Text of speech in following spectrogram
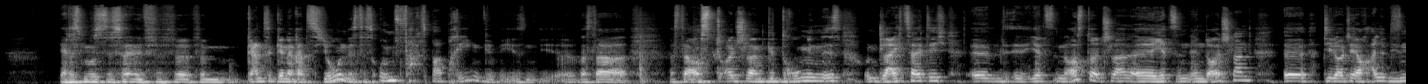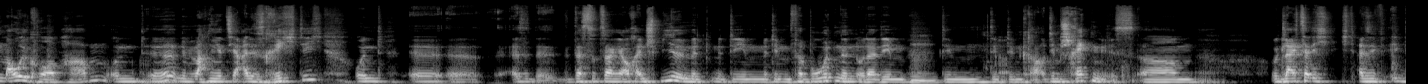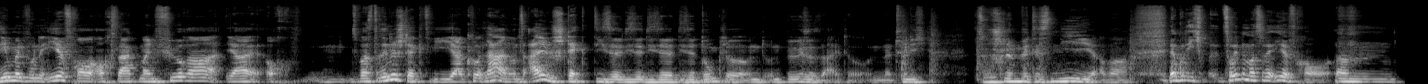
Ja, das muss das für, für, für ganze Generationen ist das unfassbar prägend gewesen, die, äh, was da was da aus Deutschland gedrungen ist und gleichzeitig äh, jetzt in Ostdeutschland, äh, jetzt in, in Deutschland äh, die Leute ja auch alle diesen Maulkorb haben und äh, wir machen jetzt ja alles richtig und äh, äh also das sozusagen ja auch ein Spiel mit mit dem mit dem Verbotenen oder dem hm. dem, dem, dem, dem, dem Schrecken ist. Ähm, ja. Und gleichzeitig, also in dem Moment, wo eine Ehefrau auch sagt, mein Führer ja auch sowas drinne steckt, wie ja klar, in uns allen steckt diese, diese, diese, diese dunkle und, und böse Seite. Und natürlich, so schlimm wird es nie, aber. Na gut, ich zurück nochmal zu der Ehefrau. Ähm,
